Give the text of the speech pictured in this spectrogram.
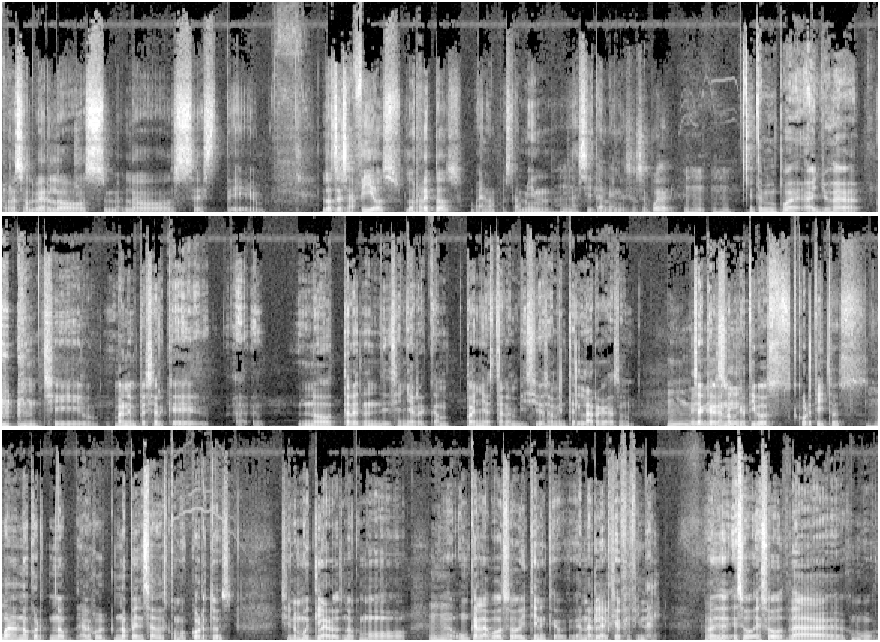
resolver los, los, este, los desafíos, los retos? Bueno, pues también, Mm. así también eso se puede. Y también puede ayuda si van a empezar que ah, no traten de diseñar campañas tan ambiciosamente largas, ¿no? O sea, que hagan sí. objetivos cortitos. Bueno, no, cort- no, a lo mejor no pensados como cortos, sino muy claros, ¿no? Como eh, un calabozo y tienen que ganarle al jefe final. ¿No? Eso, eso da como...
